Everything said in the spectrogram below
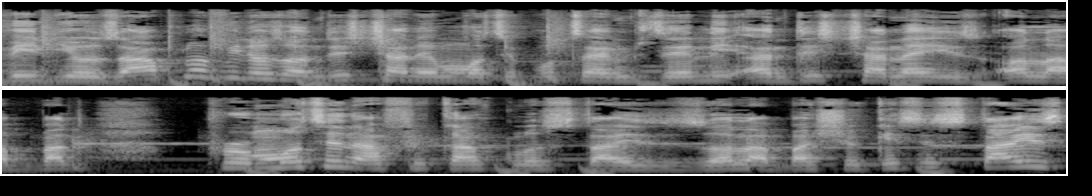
videos. I upload videos on this channel multiple times daily and this channel is all about promoting African clothes styles is all about showcasing styles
